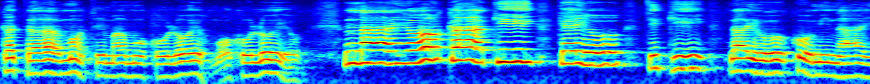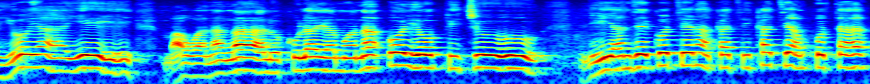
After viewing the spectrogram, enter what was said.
kata motema oyo mokolo oyo nayokaki ke yo tiki ngai okomi na yo ya ye. Mawa na nga lokola ya mwana oyo pichu. Lia nzeko te na katikati ya mpota.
